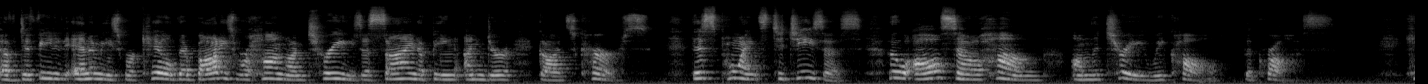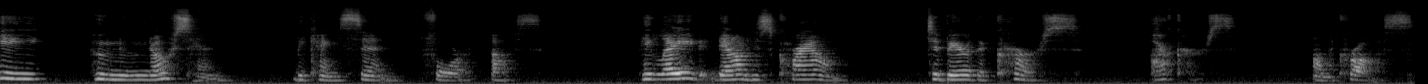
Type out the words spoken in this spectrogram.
of defeated enemies were killed, their bodies were hung on trees, a sign of being under God's curse. This points to Jesus, who also hung on the tree we call the cross. He who knew no sin became sin for us. He laid down his crown to bear the curse, our curse, on the cross.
